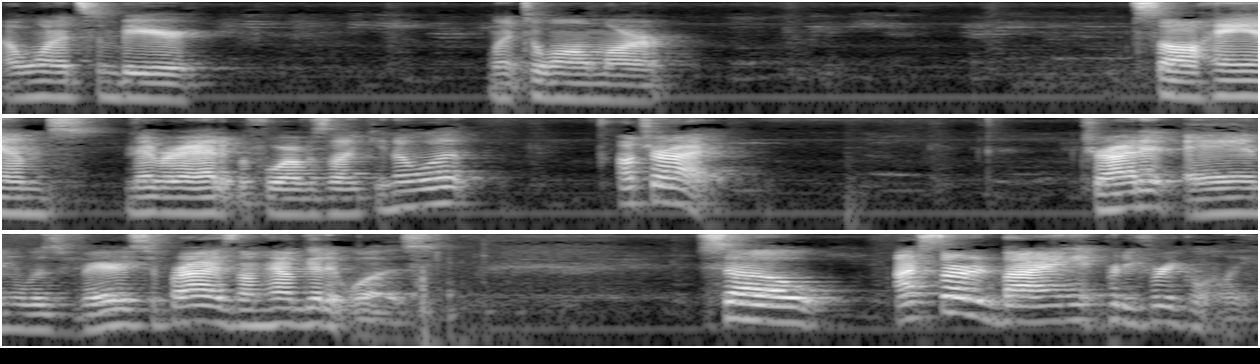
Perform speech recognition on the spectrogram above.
I wanted some beer. Went to Walmart. Saw Hamm's. Never had it before. I was like, you know what? I'll try it. Tried it and was very surprised on how good it was. So I started buying it pretty frequently.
